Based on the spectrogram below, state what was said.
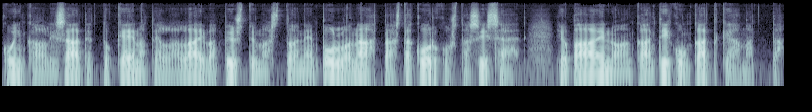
kuinka oli saatettu keinotella laiva pystymastoineen pullon ahtaasta kurkusta sisään, jopa ainoankaan tikun katkeamatta,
